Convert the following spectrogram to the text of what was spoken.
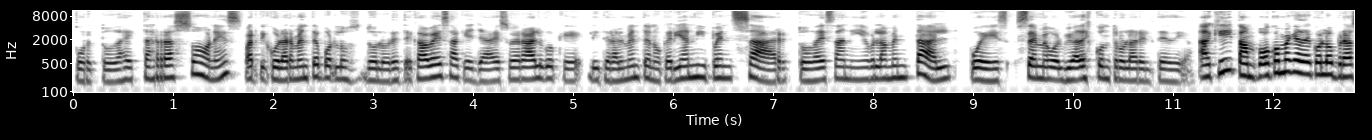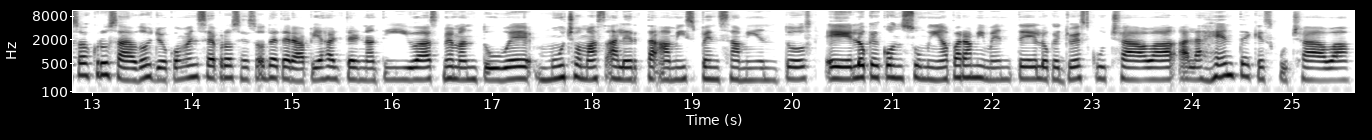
por todas estas razones, particularmente por los dolores de cabeza, que ya eso era algo que literalmente no quería ni pensar, toda esa niebla mental, pues se me volvió a descontrolar el TDA. Aquí tampoco me quedé con los brazos cruzados, yo comencé procesos de terapias alternativas, me mantuve mucho más alerta a mis pensamientos, eh, lo que consumía para mi mente, lo que yo escuchaba, a la gente que escuchaba,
